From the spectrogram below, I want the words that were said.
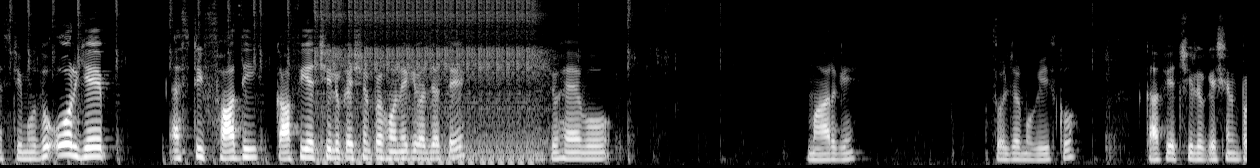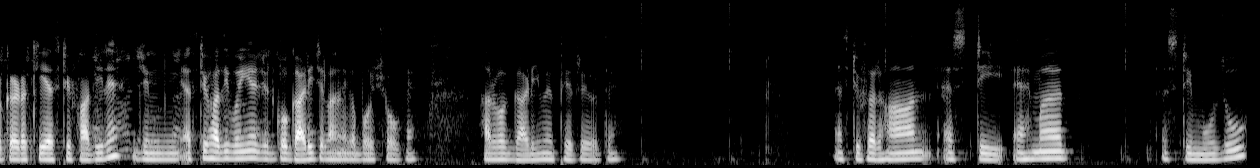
एस टी मोजू और ये एस टी फादी काफ़ी अच्छी लोकेशन पर होने की वजह से जो है वो मार गए सोल्जर मुगीस को। काफ़ी अच्छी लोकेशन पकड़ रखी है एस टी फादी ने। जिन एस टी फादी वही हैं जिनको गाड़ी चलाने का बहुत शौक़ है। हर वक्त गाड़ी में फिर रहे होते हैं। S T Farhan S T Ahmed S T मोजू,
